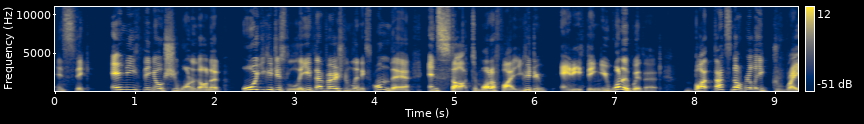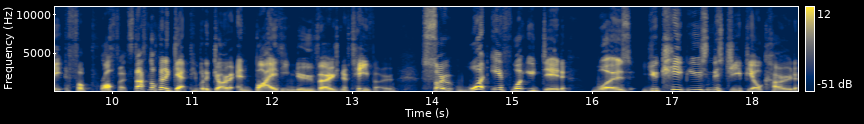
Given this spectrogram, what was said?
and stick anything else you wanted on it, or you could just leave that version of Linux on there and start to modify it. You could do anything you wanted with it. But that's not really great for profits. That's not going to get people to go and buy the new version of TiVo. So, what if what you did was you keep using this GPL code,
